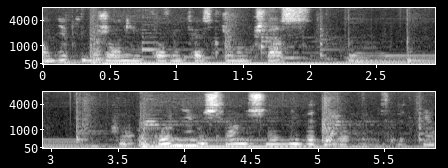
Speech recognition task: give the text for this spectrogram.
Normalnie, to może o nim powiem teraz, który mam czas. No, ogólnie myślałem, że nie będę robił zbytnio,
